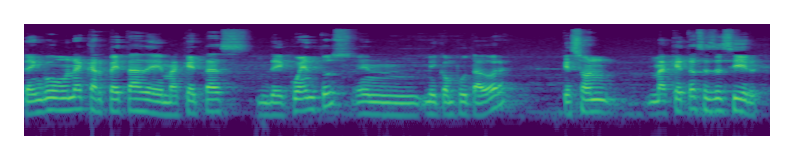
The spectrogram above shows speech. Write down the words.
Tengo una carpeta de maquetas de cuentos en mi computadora, que son maquetas, es decir,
